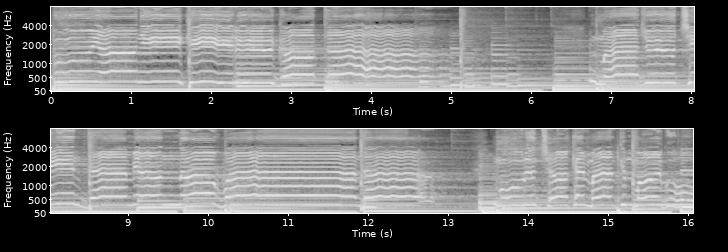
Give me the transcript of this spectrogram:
우연히 길을 걷다 마주친다면 너와 나 모른 척할 만큼 멀고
